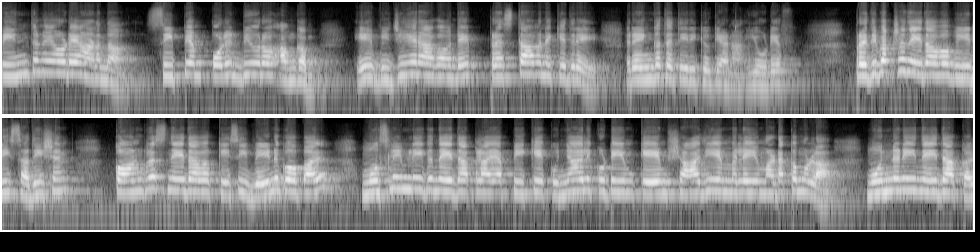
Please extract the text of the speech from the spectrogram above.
പിന്തുണയോടെയാണെന്ന് C P M polit bureau അംഗം എ വിജയരാഘവന്റെ പ്രസ്താവനയ്ക്കെതിരെ രംഗത്തെത്തിയിരിക്കുകയാണ് യു ഡി എഫ്. പ്രതിപക്ഷ നേതാവ് വി ഡി സതീശൻ കോൺഗ്രസ് നേതാവ് കെ സി വേണുഗോപാൽ മുസ്ലിം ലീഗ് നേതാക്കളായ പി കെ കുഞ്ഞാലിക്കുട്ടിയും K M Shaji M L എയും അടക്കമുള്ള മുന്നണി നേതാക്കൾ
